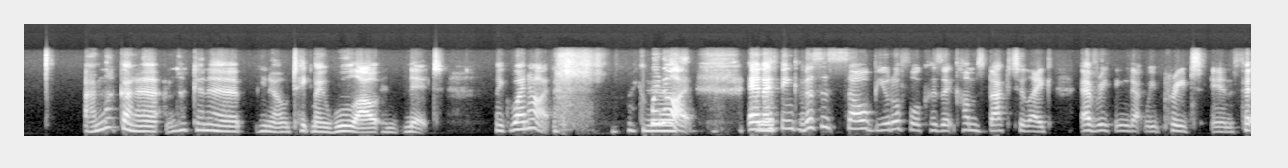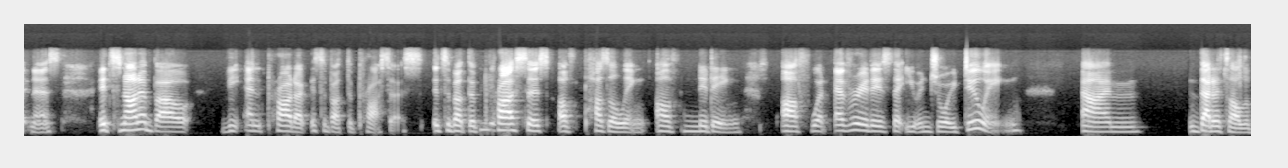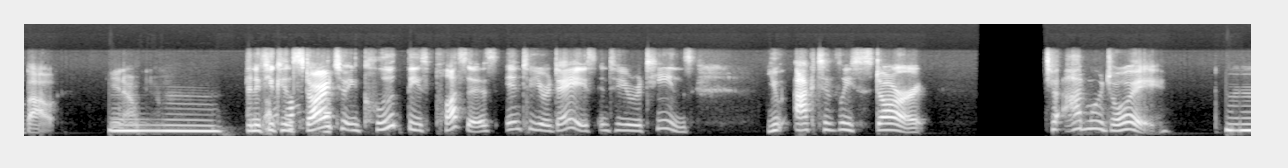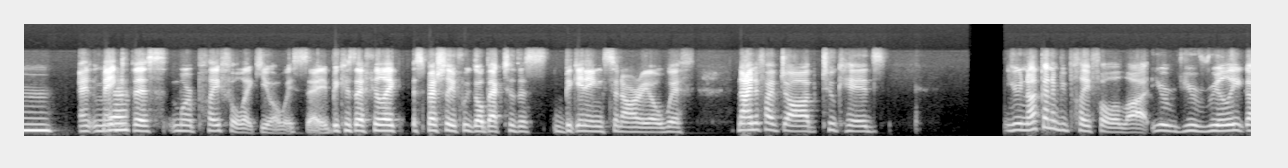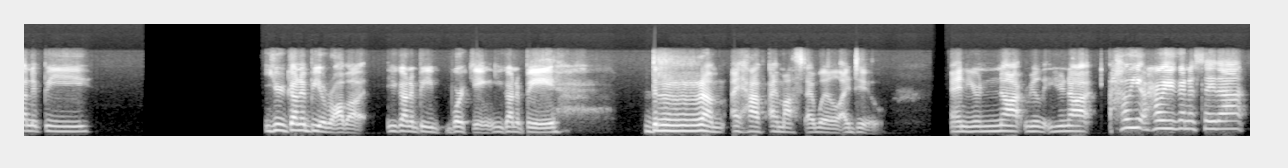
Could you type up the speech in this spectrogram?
i'm not gonna i'm not gonna you know take my wool out and knit. Like why not? Like why Yeah. not? And i think this is so beautiful because it comes back to like everything that we preach in fitness. It's not about the end product it's about the process. It's about the process of puzzling of knitting of whatever it is that you enjoy doing um that it's all about you know? Mm, and if you can start to include these pluses into your days, into your routines, you actively start to add more joy mm, and make Yeah. this more playful, like you always say. Because I feel like, especially if we go back to this beginning scenario with nine to five job, two kids, you're not going to be playful a lot. You're you're really going to be you're going to be a robot. You're going to be working. You're going to be I have, I must, I will, I do. And you're not really, you're not, how you, how are you going to say that?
